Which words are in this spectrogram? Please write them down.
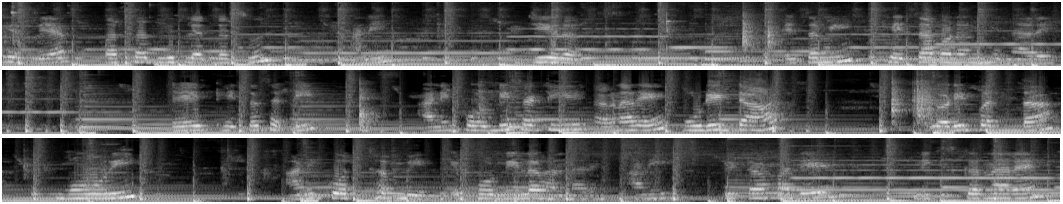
घेतले पाच सात घेतल्यात लसूण आणि जिरं. याचा मी ठेचा बनवून घेणार आहे. हे ठेचासाठी आणि फोडणीसाठी लागणार आहे उडीद डाळ कढीपत्ता मोहरी आणि कोथिंबीर. हे फोडणीला घालणार आहे. आणि पिठामध्ये मिक्स करणार आहे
